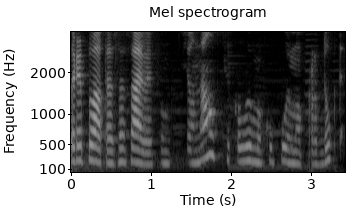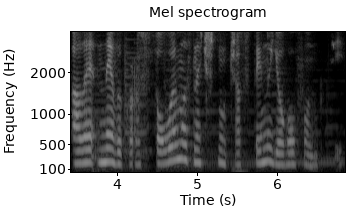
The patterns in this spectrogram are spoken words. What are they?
Переплата за зайвий функціонал це коли ми купуємо продукт, але не використовуємо значну частину його функцій.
